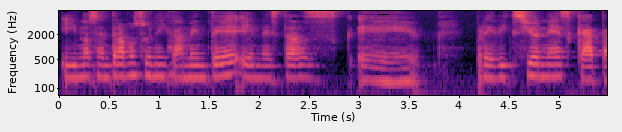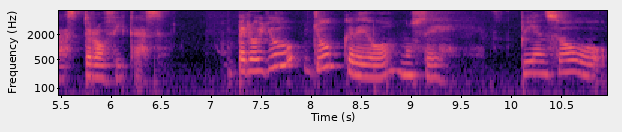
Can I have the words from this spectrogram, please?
y nos centramos únicamente en estas eh, predicciones catastróficas. Pero yo, yo creo, no sé, pienso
